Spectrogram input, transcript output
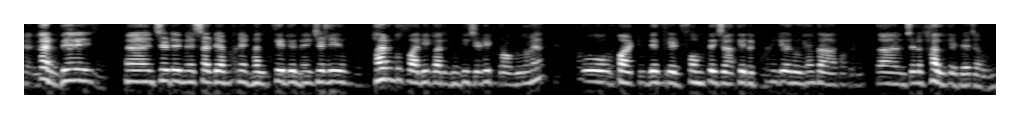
ਘਰ ਦੇ ਜਿਹੜੇ ਨੇ, ਸਾਡੇ ਆਪਣੇ ਹਲਕੇ ਦੇ ਨੇ, ਜਿਹੜੇ ਹਰ ਵਪਾਰੀ ਵਰਗ ਦੀ ਜਿਹੜੀ ਪ੍ਰੋਬਲਮ ਹੈ, ਉਹ ਪਾਰਟੀ ਦੇ ਪਲੇਟਫਾਰਮ ਤੇ ਜਾ ਕੇ ਰੱਖਣਗੇ ਔਰ ਉਹਨਾਂ ਦਾ ਜਿਹੜਾ ਹੱਲ ਕੱਢਿਆ ਜਾਊਗਾ।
